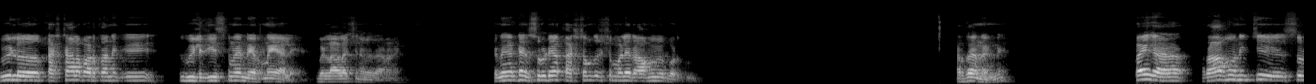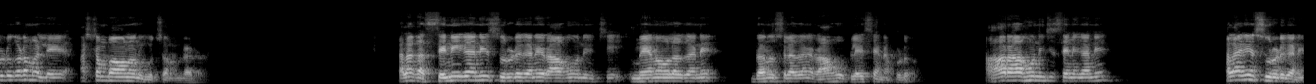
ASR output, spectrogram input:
వీళ్ళు కష్టాలు పడటానికి వీళ్ళు తీసుకునే నిర్ణయాలే వీళ్ళ ఆలోచన విధానానికి. ఎందుకంటే సూర్యుడు కష్టం దృష్టి మళ్ళీ రాహుమే పడుతుంది. అర్థానండి పైగా రాహు నుంచి సూర్యుడు కూడా మళ్ళీ అష్టం భావంలోనే కూర్చొని ఉన్నాడు. అలాగా శని కానీ సూర్యుడు కానీ రాహు నుంచి మేనవులో కానీ ధనుసులో కానీ రాహు ప్లేస్ అయినప్పుడు ఆ రాహు నుంచి శని కానీ అలాగే సూర్యుడు కానీ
